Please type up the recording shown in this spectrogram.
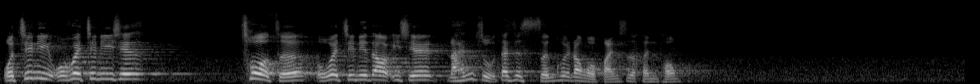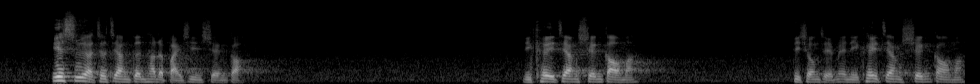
我经历，我会经历一些挫折，我会经历到一些难阻，但是神会让我凡事亨通。耶稣亚就这样跟他的百姓宣告：“你可以这样宣告吗？弟兄姐妹，你可以这样宣告吗？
